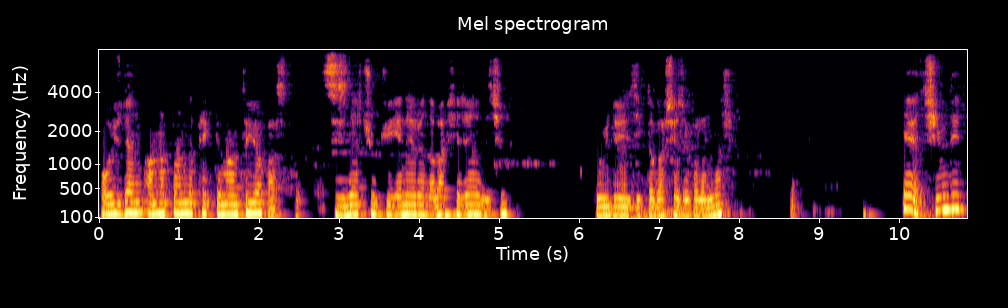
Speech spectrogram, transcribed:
O yüzden anlatmanın da pek bir mantığı yok aslında. Sizler çünkü yeni evrende başlayacağınız için bu videoyu izleyip de başlayacak olanlar. Evet şimdi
